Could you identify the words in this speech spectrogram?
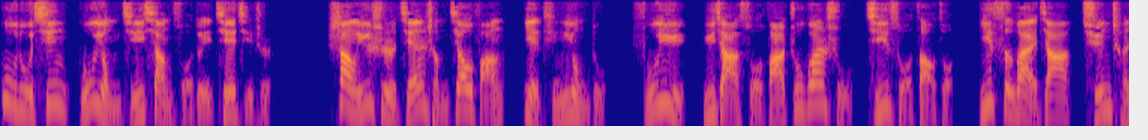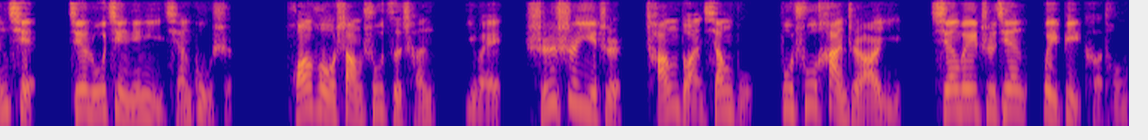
故杜亲、古永吉向所对皆及之。上于是减省交房，夜庭用度，服御余驾所发诸官属及所造作，一次外加群臣妾，皆如敬明以前故事。皇后上书自陈，以为时势易制，长短相补，不出汉制而已。先威之间未必可同。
